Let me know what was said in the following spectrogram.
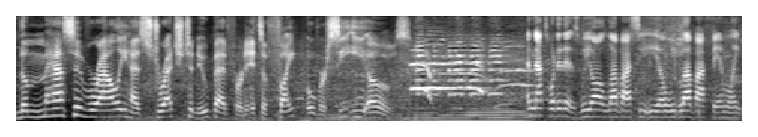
The massive rally has stretched to New Bedford. It's a fight over CEOs. And that's what it is. We all love our CEO. We love our family.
